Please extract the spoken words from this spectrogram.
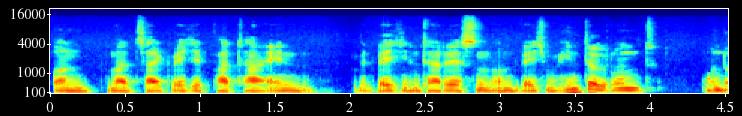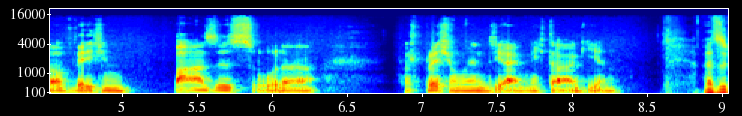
und mal zeigt, welche Parteien mit welchen Interessen und welchem Hintergrund und auf welchem Basis oder Versprechungen sie eigentlich da agieren. Also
